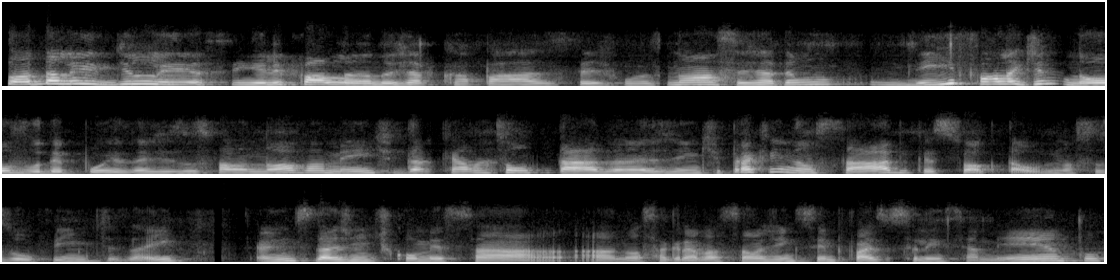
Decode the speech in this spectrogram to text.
Só da lei de ler, assim, ele falando, já fica a paz esteja convosco. Nossa, já deu um. E fala de novo depois, né? Jesus fala novamente, dá aquela soltada, né, gente? Para quem não sabe, pessoal que tá ouvindo, nossos ouvintes aí, antes da gente começar a nossa gravação, a gente sempre faz o silenciamento,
